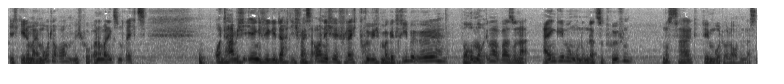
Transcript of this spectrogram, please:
ich gehe noch mal im Motorraum, ich gucke auch noch mal links und rechts. Und da habe ich irgendwie gedacht, ich weiß auch nicht, vielleicht prüfe ich mal Getriebeöl. Warum auch immer, war so eine Eingebung und um das zu prüfen, musste halt den Motor laufen lassen.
